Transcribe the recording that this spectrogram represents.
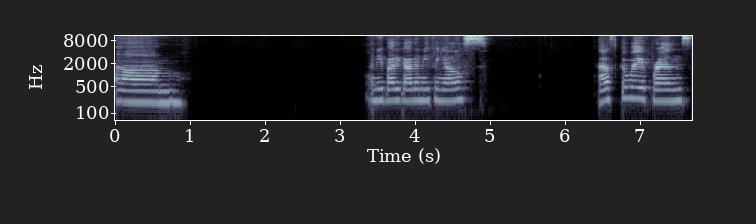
Um, anybody got anything else? Ask away, friends.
